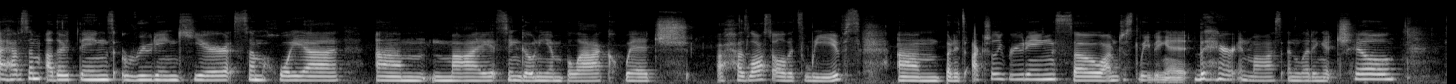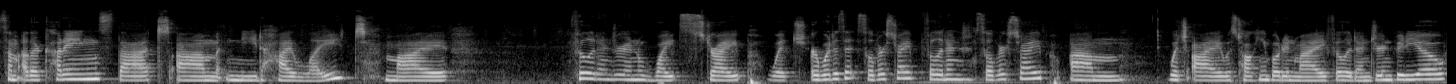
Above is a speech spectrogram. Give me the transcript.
I have some other things rooting here, some Hoya, um, my Syngonium Black, which has lost all of its leaves, um, but it's actually rooting, so I'm just leaving it there in moss and letting it chill. Some other cuttings that um, need highlight. My philodendron white stripe, which, or what is it, silver stripe? Philodendron silver stripe, um, which I was talking about in my philodendron video.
